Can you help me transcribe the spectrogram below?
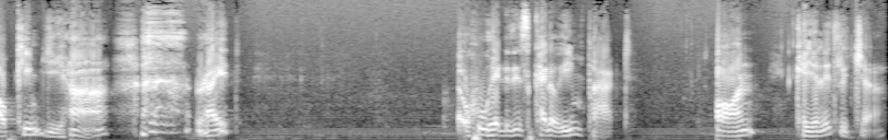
of Kim Ji Ha, right? Who had this kind of impact on Kenyan literature,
